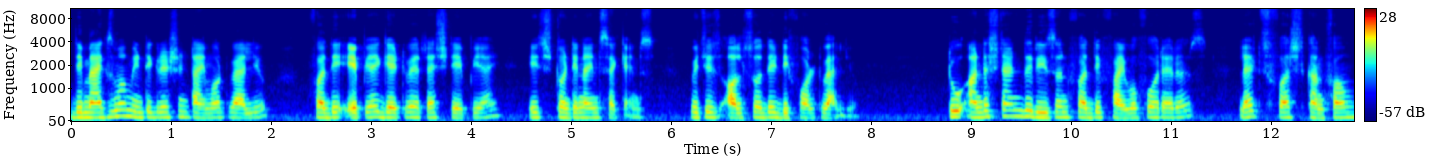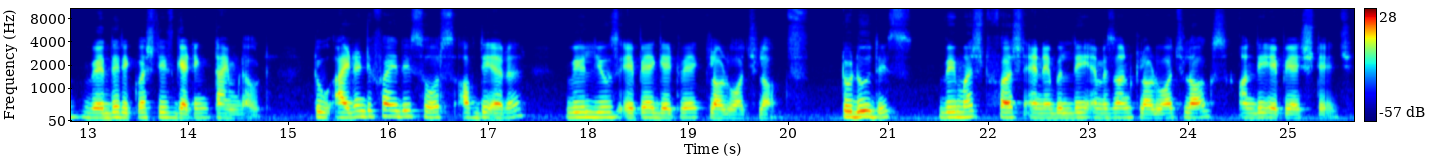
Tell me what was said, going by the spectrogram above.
The maximum integration timeout value for the API gateway REST API is 29 seconds, which is also the default value. To understand the reason for the 504 errors, let's first confirm where the request is getting timed out. To identify the source of the error, we will use API Gateway CloudWatch logs. To do this, we must first enable the Amazon CloudWatch logs on the API stage.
